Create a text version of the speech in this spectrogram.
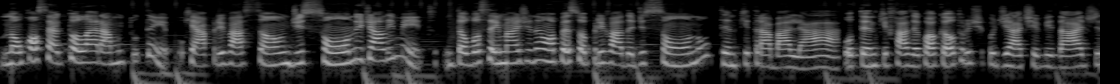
não consegue tolerar muito tempo, que é a privação de sono e de alimento. Então você imagina uma pessoa privada de sono sono, tendo que trabalhar ou tendo que fazer qualquer outro tipo de atividade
